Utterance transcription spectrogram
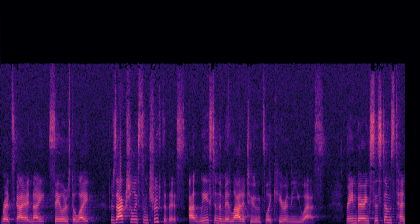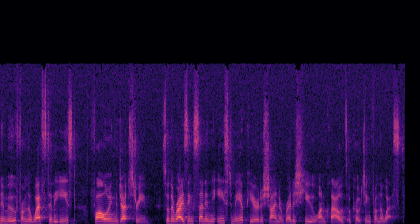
red sky at night, sailors delight? There's actually some truth to this, at least in the mid-latitudes like here in the US. Rain-bearing systems tend to move from the west to the east, following the jet stream so the rising sun in the east may appear to shine a reddish hue on clouds approaching from the west.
